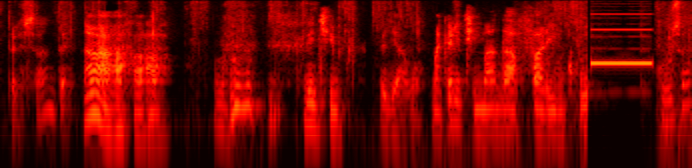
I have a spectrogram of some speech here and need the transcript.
Interessante. Ah, ah, ah. Dici, Vediamo. magari ci manda a fare in culo. Scusa?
